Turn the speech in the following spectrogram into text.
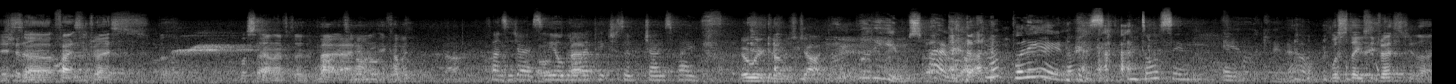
It's uh, fancy dress. But What's don't that? have to party tonight. You coming? Fancy dress? Are we all going to wear pictures of Joe's face? Who will come as judge? Bully him, swear we are. I'm not bullying, I'm just endorsing it. Fucking hell. What's Steve's address, do you know?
